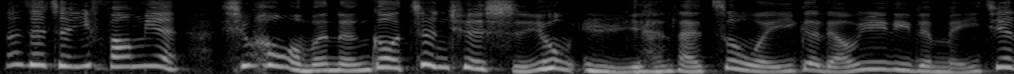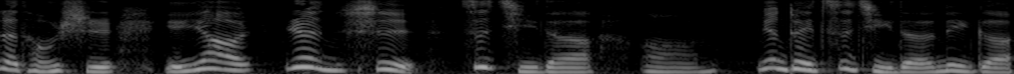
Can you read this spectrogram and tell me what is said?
那在这一方面，希望我们能够正确使用语言来作为一个疗愈力的媒介的同时，也要认识自己的，嗯，面对自己的那个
